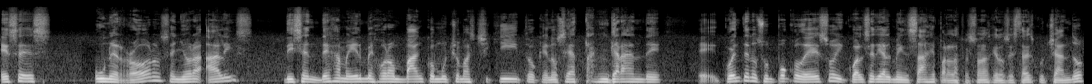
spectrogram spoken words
¿Ese es un error, señora Alice? Dicen, déjame ir mejor a un banco mucho más chiquito, que no sea tan grande. Eh, cuéntenos un poco de eso y cuál sería el mensaje para las personas que nos están escuchando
